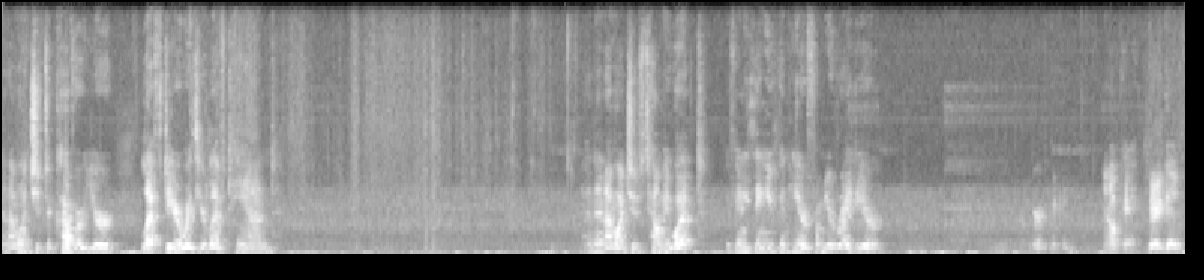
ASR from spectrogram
And I want you to cover your left ear with your left hand. And then I want you to tell me what, if anything, you can hear from your right ear. I hear it ticking. Okay, very good.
